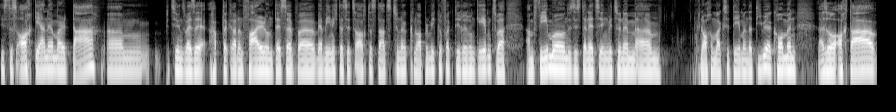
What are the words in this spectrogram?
ist das auch gerne mal da, ähm, beziehungsweise habt da gerade einen Fall und deshalb äh, erwähne ich das jetzt auch, dass da zu einer Knorpelmikrofrakturierung geben, zwar am Femur und es ist dann jetzt irgendwie zu einem ähm, Knochenmarksystem an der Tibia kommen. Also auch da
